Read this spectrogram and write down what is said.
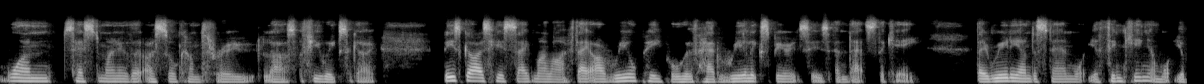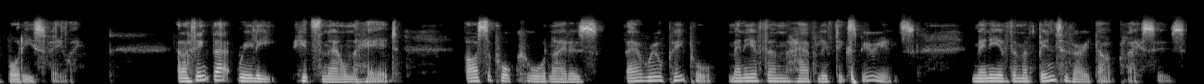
one testimonial that I saw come through last a few weeks ago. These guys here saved my life. They are real people who've had real experiences, and that's the key. They really understand what you're thinking and what your body's feeling. And I think that really hits the nail on the head. Our support coordinators, they're real people. Many of them have lived experience. Many of them have been to very dark places.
